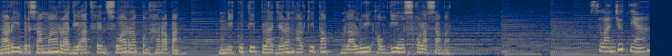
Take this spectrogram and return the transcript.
Mari bersama Radio Advent Suara Pengharapan mengikuti pelajaran Alkitab melalui audio Sekolah Sabat. Selanjutnya,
